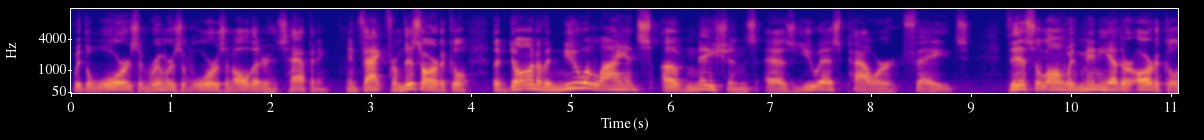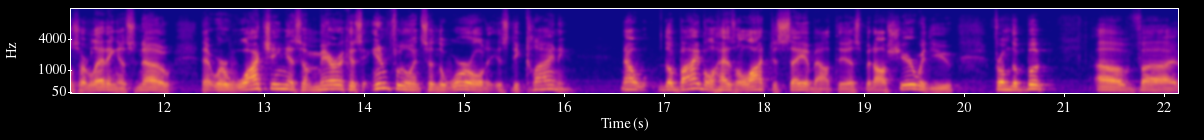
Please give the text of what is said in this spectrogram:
with the wars and rumors of wars and all that is happening. In fact, from this article, the dawn of a new alliance of nations as U.S. power fades. This, along with many other articles, are letting us know that we're watching as America's influence in the world is declining. Now, the Bible has a lot to say about this, but I'll share with you from the book of uh,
